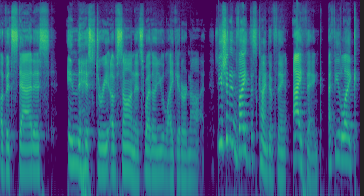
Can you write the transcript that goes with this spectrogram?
of its status in the history of sonnets, whether you like it or not. So you should invite this kind of thing, I think. I feel like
